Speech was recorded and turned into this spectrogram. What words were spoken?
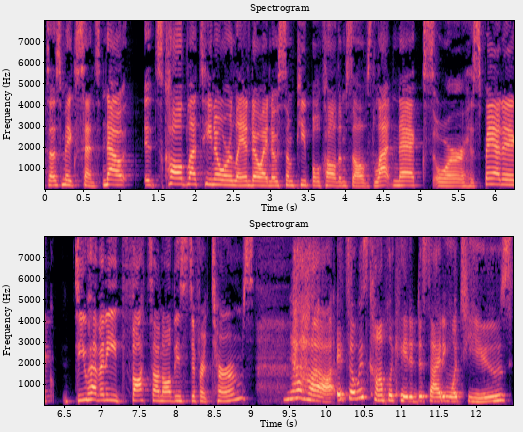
does make sense. Now, it's called Latino Orlando. I know some people call themselves Latinx or Hispanic. Do you have any thoughts on all these different terms? Yeah, it's always complicated deciding what to use.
